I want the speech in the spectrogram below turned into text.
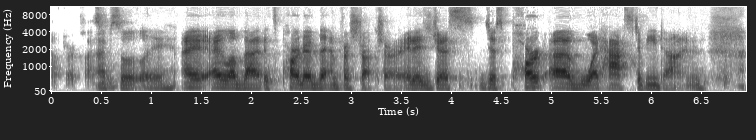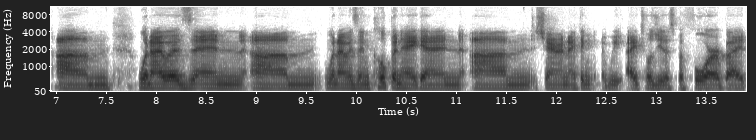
outdoor classrooms. Absolutely, I, I, love that. It's part of the infrastructure. It is just just part of what has to be done. Um, when I was in um, when I was in Copenhagen, um, Sharon, I think we, I told you this before, but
